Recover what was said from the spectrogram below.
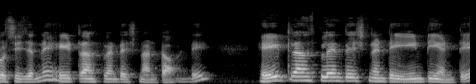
ప్రొసీజర్ని హెయిర్ ట్రాన్స్ప్లాంటేషన్ అంటామండి. హెయిర్ ట్రాన్స్ప్లాంటేషన్ అంటే ఏంటి అంటే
